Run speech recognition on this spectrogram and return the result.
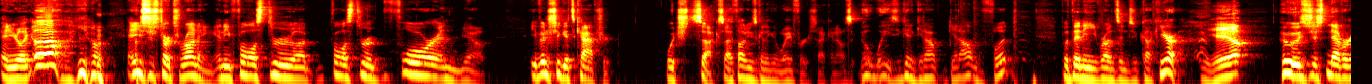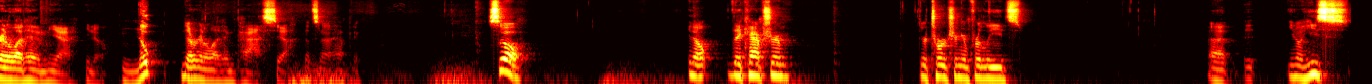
and you're like, ah, you know, and he just starts running and he falls through uh, falls through a floor and you know, eventually gets captured, which sucks. I thought he was gonna get away for a second. I was like, no way, is he gonna get out get out on foot? But then he runs into Kakihara, Yep. Who is just never gonna let him. Yeah, you know, Nope. never gonna let him pass. Yeah, that's not happening. So, you know, they capture him. They're torturing him for leads. Uh, it- you know, he's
